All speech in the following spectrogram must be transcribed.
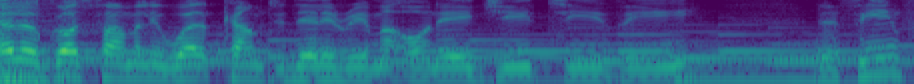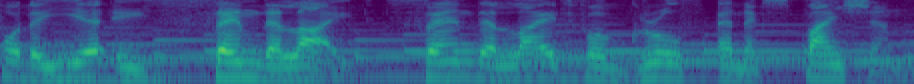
Hello, God's family. Welcome to Daily Rhema on AGTV. The theme for the year is Send the Light. Send the light for growth and expansion.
